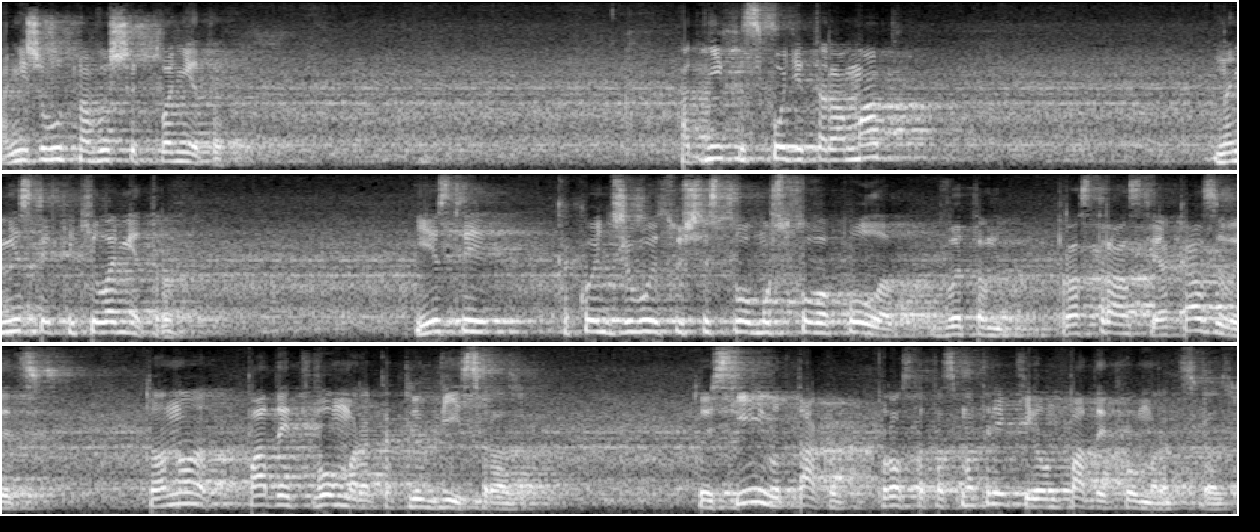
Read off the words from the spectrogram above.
Они живут на высших планетах. От них исходит аромат, на несколько километров. Если какое-нибудь живое существо мужского пола в этом пространстве оказывается, то оно падает в обморок от любви сразу. То есть ей вот так вот просто посмотреть, и он падает в обморок сразу.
